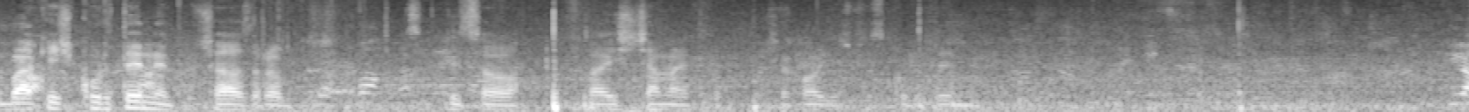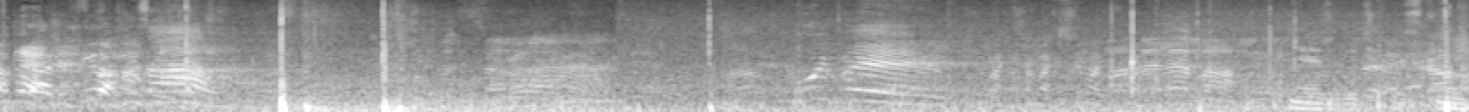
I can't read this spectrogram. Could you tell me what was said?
Albo jakieś kurtyny tu trzeba zrobić. Ty co, 20 metrów. Przechodzisz przez kurtyny. Nie, z Wojciechowskimi.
